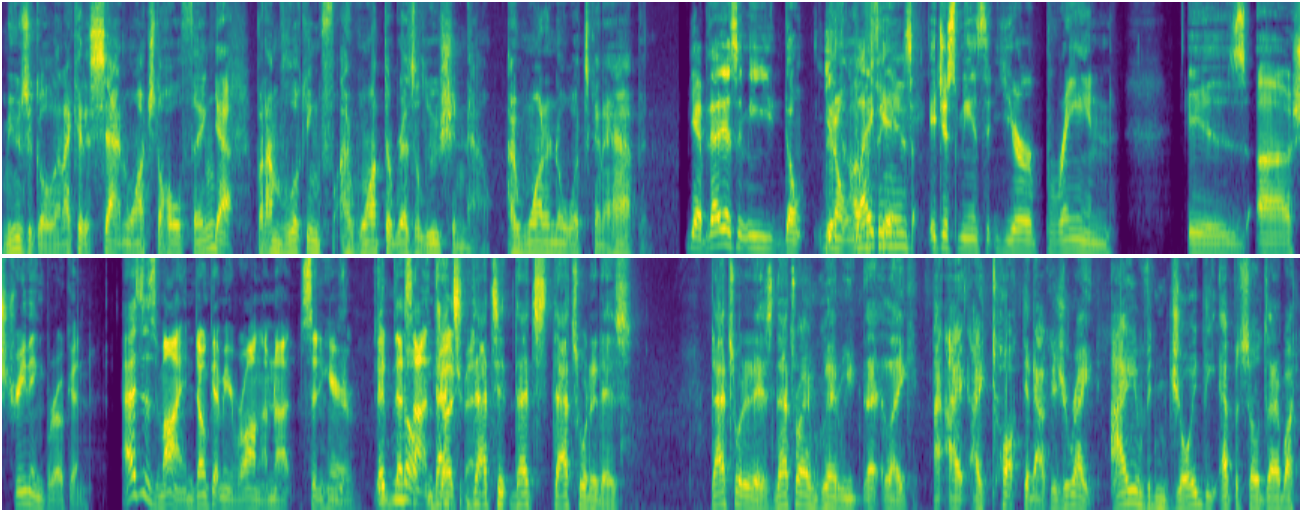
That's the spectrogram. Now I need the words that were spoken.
musical and I could have sat and watched the whole thing, Yeah. but I'm looking I want the resolution now. I want to know what's going to happen. Yeah, but that doesn't mean you don't you don't like it. is- it just means that your brain is uh streaming broken. As is mine. Don't get me wrong. I'm not sitting here. Uh, that's no, not in that's, judgment. That's it. That's that's what it is. That's what it is. And that's why I'm glad we that, like I, I I talked it out because you're right. I have enjoyed the episodes that I watched.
